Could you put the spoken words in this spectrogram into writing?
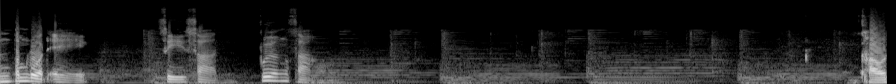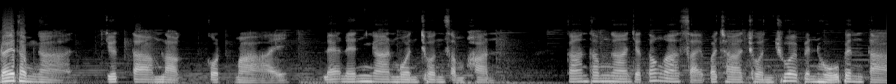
นตำรวจเอก สีสัน เฟื่องสังเขาได้ทำงานยึดตามหลักกฎหมาย และเน้นงานมวลชนสัมพันธ์ การทำงานจะต้องอาศัยประชาชนช่วยเป็นหูเป็นตา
